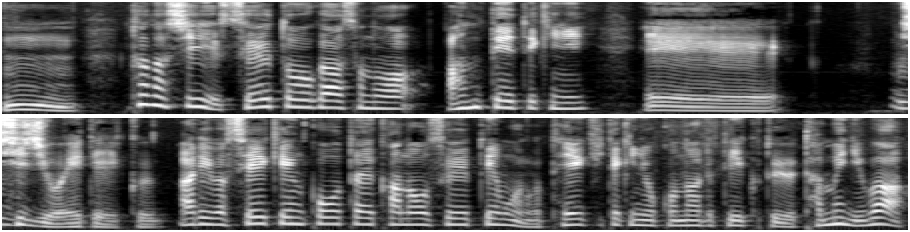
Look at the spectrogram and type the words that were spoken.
うん。ただし、政党がその安定的に、えー支持を得ていく、あるいは政権交代可能性というものが定期的に行われていくというためには、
